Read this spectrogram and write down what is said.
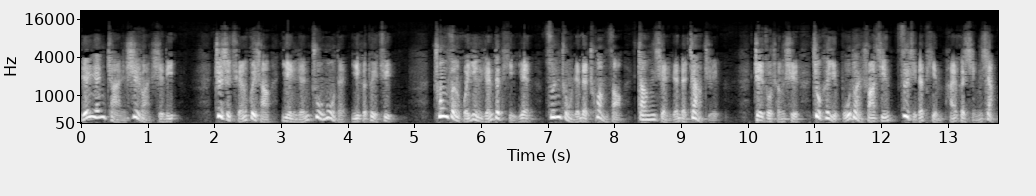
人人展示软实力，这是全会上引人注目的一个对句，充分回应人的体验，尊重人的创造，彰显人的价值，这座城市就可以不断刷新自己的品牌和形象。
